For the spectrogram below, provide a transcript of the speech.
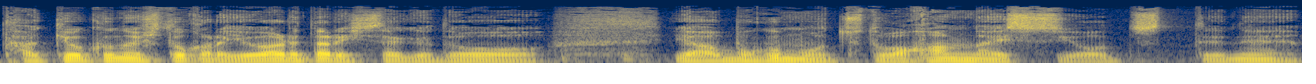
他局の人から言われたりしたけど、いや、僕もちょっとわかんないっすよ、つってね。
